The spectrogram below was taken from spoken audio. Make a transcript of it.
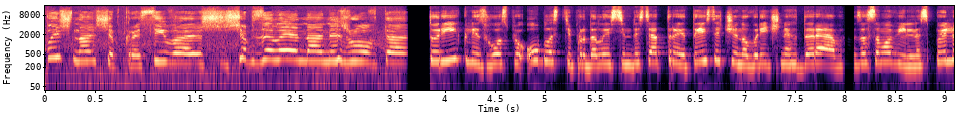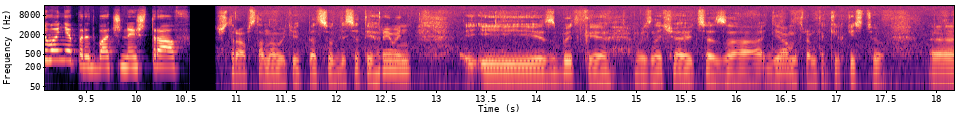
пишна, щоб красива, щоб зелена, не жовта. Торік лісгоспи області продали 73 тисячі новорічних дерев. За самовільне спилювання передбачений штраф. Штраф становить від 510 гривень, і збитки визначаються за діаметром та кількістю е,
